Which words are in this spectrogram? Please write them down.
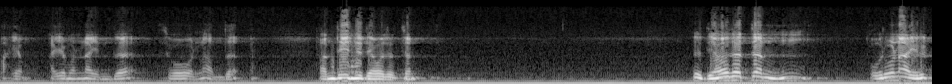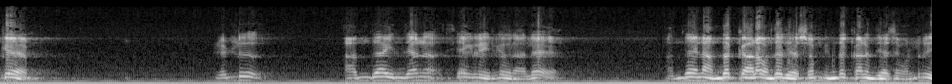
அயம். அயமன்னா இந்த சோன்னா அந்த. அந்த இந்த தேவதத்தன். தேவதத்தன் ஒருவனா இருக்க ரெண்டு அந்த இந்த சேகரம் இருக்கிறதுனால அந்த அந்த காலம் அந்த தேசம் இந்த காலம் தேசம் என்று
